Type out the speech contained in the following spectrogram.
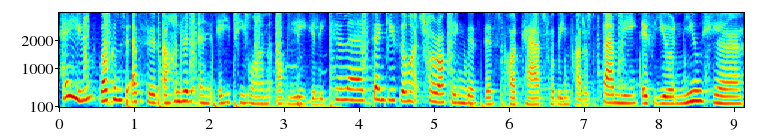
Hey, you, welcome to episode 181 of Legally Clueless. Thank you so much for rocking with this podcast, for being part of the family. If you're new here,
